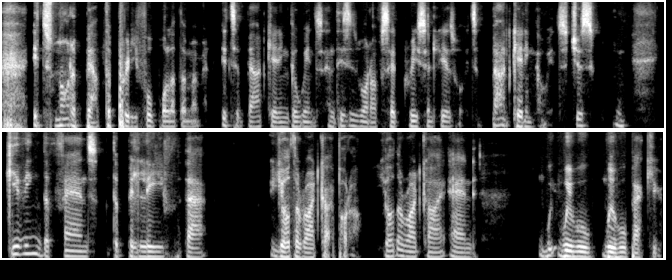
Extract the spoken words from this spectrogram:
it's not about the pretty football at the moment. It's about getting the wins. And this is what I've said recently as well. It's about getting the wins. Just giving the fans the belief that you're the right guy, Potter. You're the right guy, and we, we will we will back you.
